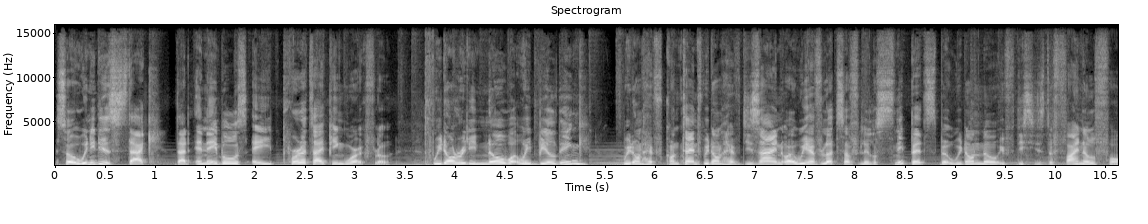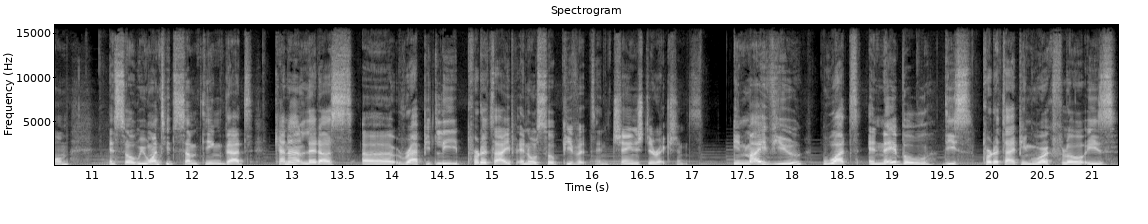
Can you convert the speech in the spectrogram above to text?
So we needed a stack that enables a prototyping workflow. We don't really know what we're building. We don't have content, we don't have design, we have lots of little snippets, but we don't know if this is the final form. And so we wanted something that kind of let us uh, rapidly prototype and also pivot and change directions. In my view, what enable this prototyping workflow is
